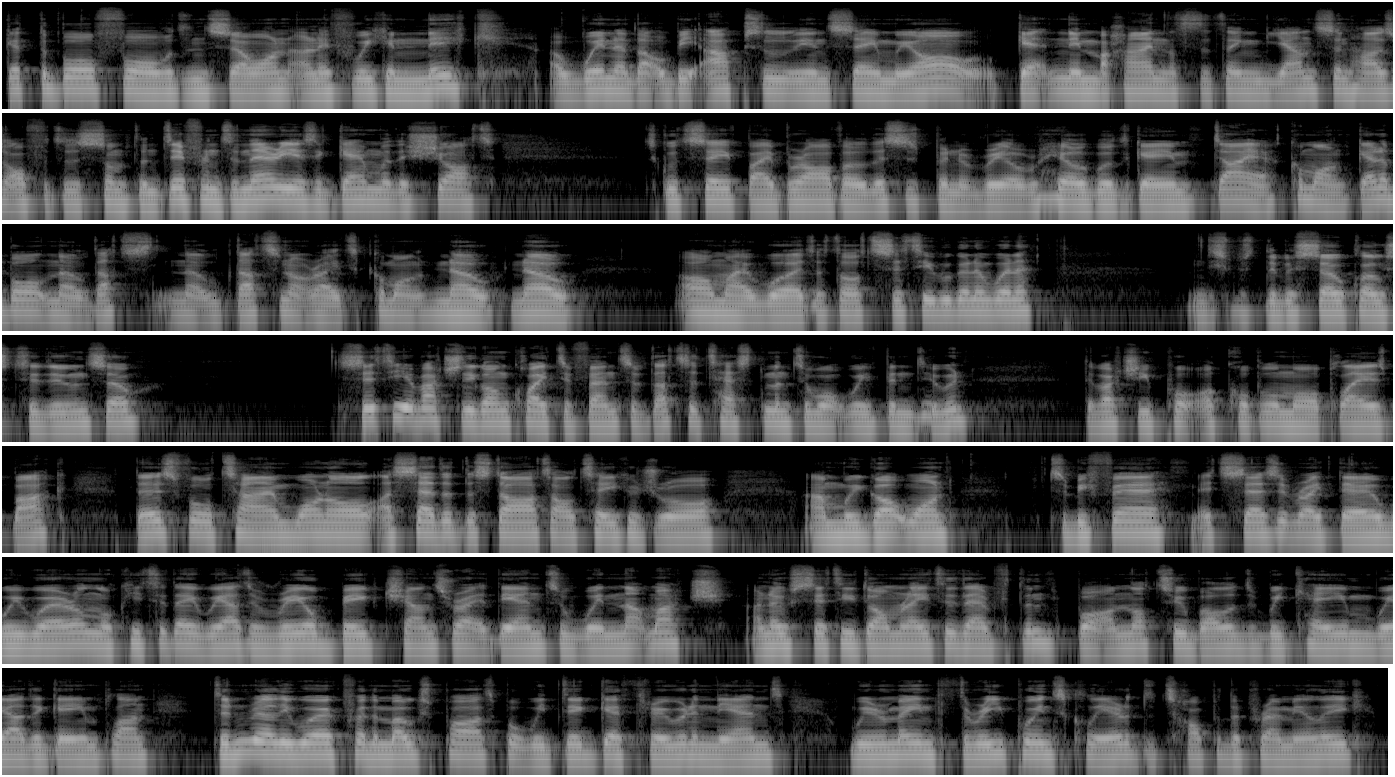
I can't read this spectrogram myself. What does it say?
get the ball forward and so on. And if we can nick a winner, that would be absolutely insane. We are getting in behind. That's the thing. Janssen has offered us something different. And there he is again with a shot. It's good save by Bravo. This has been a real, real good game. Dier, come on, get a ball. No, that's no, that's not right. Come on, no, no. Oh my word! I thought City were going to win it. They were so close to doing so. City have actually gone quite defensive. That's a testament to what we've been doing. They've actually put a couple more players back. There's full time, one all. I said at the start I'll take a draw, and we got one to be fair, it says it right there. We were unlucky today. We had a real big chance right at the end to win that match. I know City dominated everything, but I'm not too bothered. We came, we had a game plan. Didn't really work for the most part, but we did get through it in the end. We remain three points clear at the top of the Premier League.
